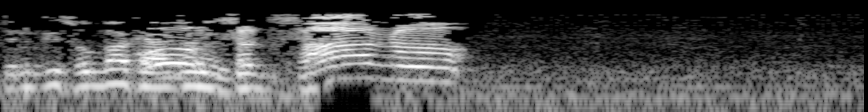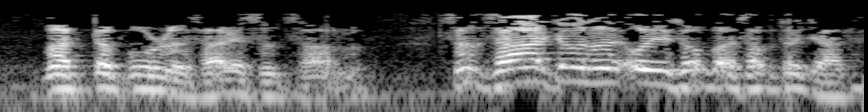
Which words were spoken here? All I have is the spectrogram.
ਜਿਨ ਕੀ ਸੋਭਾ ਖਾਤਣੀ ਸੰਸਾਰ ਨੂੰ ਮਹੱਤਵਪੂਰਨ ਸਾਰੇ ਸੰਸਾਰ ਨੂੰ ਸੰਸਾਰ ਚ ਉਹਦੀ ਸੋਭਾ ਸਭ ਤੋਂ ਜ਼ਿਆਦਾ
